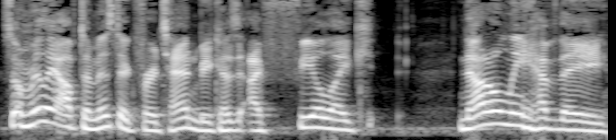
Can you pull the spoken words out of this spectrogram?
So I'm really optimistic for 10 because I feel like not only have they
